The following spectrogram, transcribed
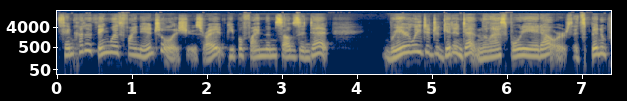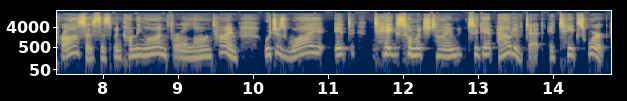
Same kind of thing with financial issues, right? People find themselves in debt. Rarely did you get in debt in the last 48 hours. It's been a process that's been coming on for a long time, which is why it takes so much time to get out of debt. It takes work.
